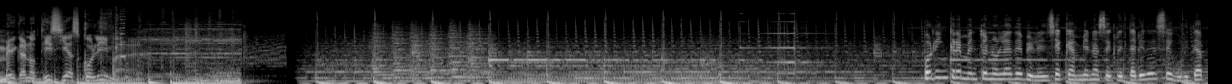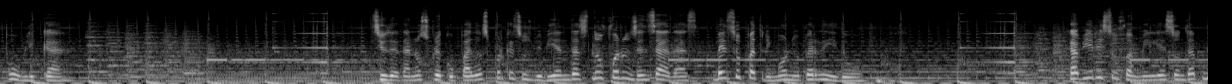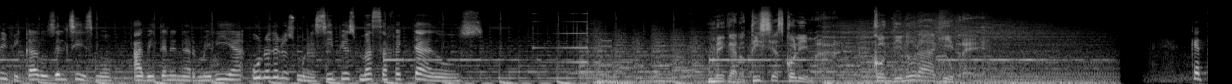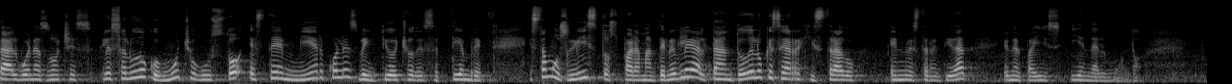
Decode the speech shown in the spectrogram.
Mega Noticias Colima. Por incremento en ola de violencia cambian a secretario de Seguridad Pública. Ciudadanos preocupados porque sus viviendas no fueron censadas ven su patrimonio perdido. Javier y su familia son damnificados del sismo. Habitan en Armería, uno de los municipios más afectados. Mega Noticias Colima, con Dinora Aguirre. ¿Qué tal? Buenas noches. Les saludo con mucho gusto este miércoles 28 de septiembre. Estamos listos para mantenerle al tanto de lo que se ha registrado en nuestra entidad, en el país y en el mundo.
